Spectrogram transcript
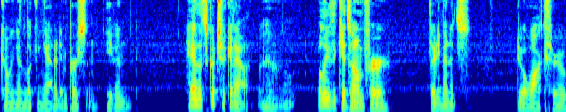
going and looking at it in person, even hey, let's go check it out. We'll leave the kids home for 30 minutes, do a walkthrough.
